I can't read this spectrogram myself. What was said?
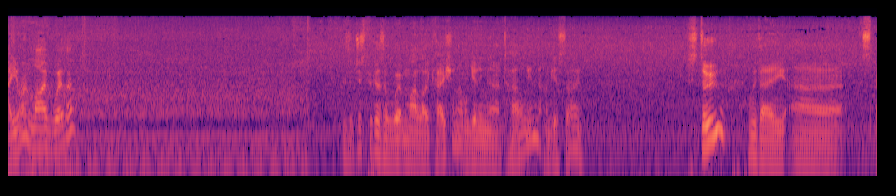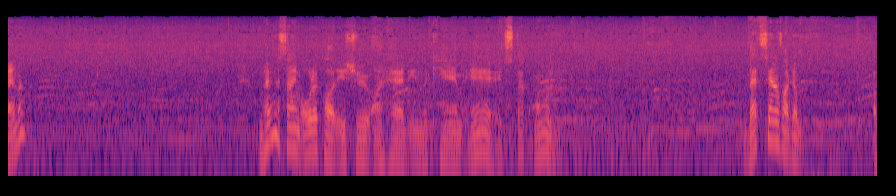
Are you on live weather? Is it just because of my location I'm getting a tailwind? I guess so. Stu with a uh, spanner. I'm having the same autopilot issue I had in the Cam Air. It's stuck on. That sounds like a a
